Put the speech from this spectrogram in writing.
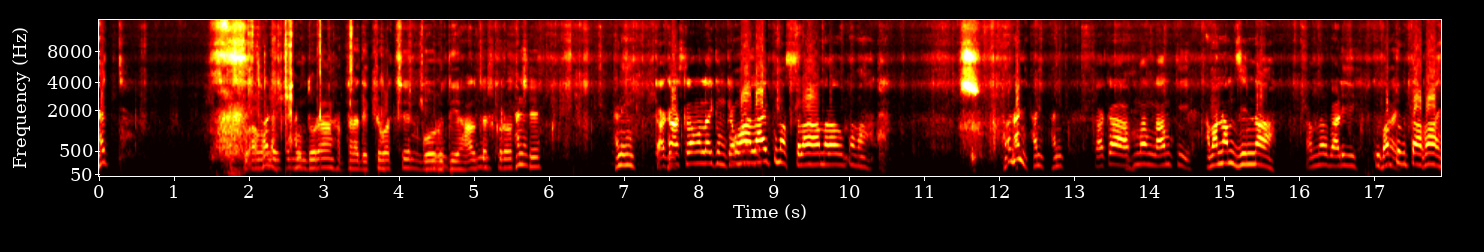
হেৎ, বন্ধুরা আপনারা দেখতে পাচ্ছেন গরু দিয়ে হাল চাষ করা হচ্ছে। কাকা আসসালামু আলাইকুম কেমন আছেন? ওয়ালাইকুম আসসালাম কাকা আপনার নাম কি? আমার নাম জিন্না। আপনার বাড়ি ভট্টপিতা ভাই।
